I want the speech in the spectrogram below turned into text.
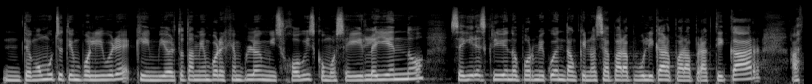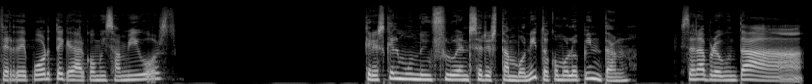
mm, tengo mucho tiempo libre que invierto también, por ejemplo, en mis hobbies como seguir leyendo, seguir escribiendo por mi cuenta, aunque no sea para publicar, para practicar, hacer deporte, quedar con mis amigos. ¿Crees que el mundo influencer es tan bonito como lo pintan? Esta es la pregunta,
